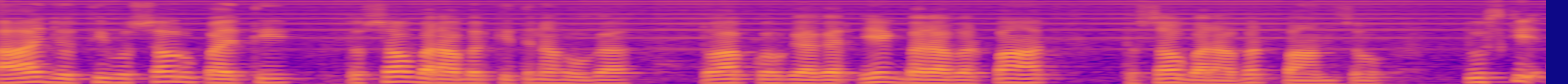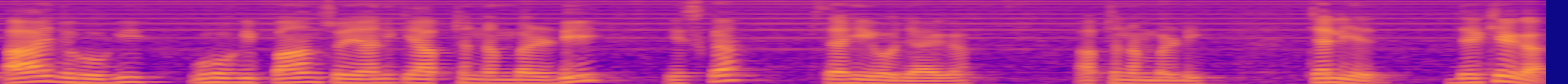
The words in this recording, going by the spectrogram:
आय जो थी वो सौ रुपये थी तो सौ बराबर कितना होगा? तो आप कहोगे, अगर एक बराबर पाँच तो सौ बराबर पाँच सौ। तो उसकी आय जो होगी, वो होगी पाँच सौ, यानी कि ऑप्शन नंबर डी इसका सही हो जाएगा। Option number D. चलिए, देखिएगा।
